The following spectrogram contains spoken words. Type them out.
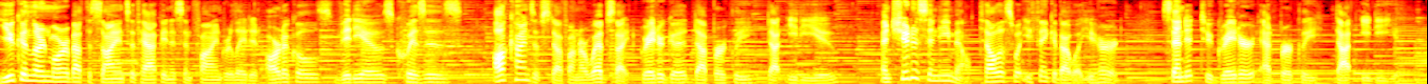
You can learn more about the science of happiness and find related articles, videos, quizzes, all kinds of stuff on our website, greatergood.berkeley.edu. And shoot us an email. Tell us what you think about what you heard. Send it to greater at berkeley.edu.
